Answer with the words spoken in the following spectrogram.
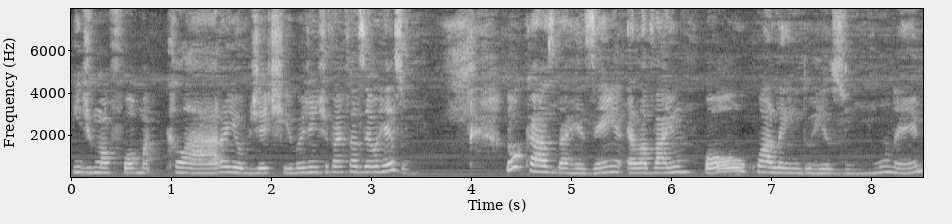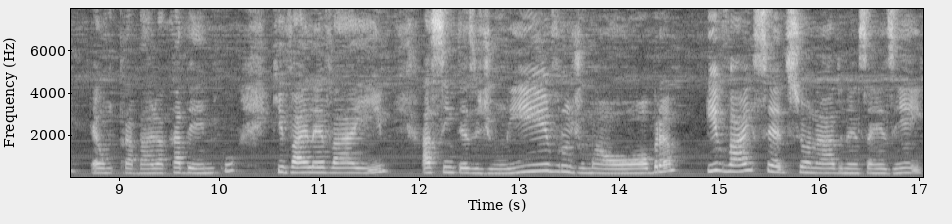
e de uma forma clara e objetiva a gente vai fazer o resumo. No caso da resenha, ela vai um pouco além do resumo, né? É um trabalho acadêmico que vai levar aí a síntese de um livro, de uma obra, e vai ser adicionado nessa resenha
